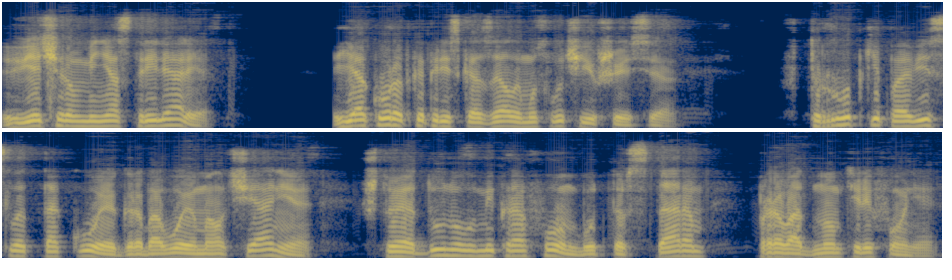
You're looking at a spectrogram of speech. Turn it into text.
Вечером меня стреляли. Я коротко пересказал ему случившееся. В трубке повисло такое гробовое молчание, что я дунул в микрофон, будто в старом проводном телефоне.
